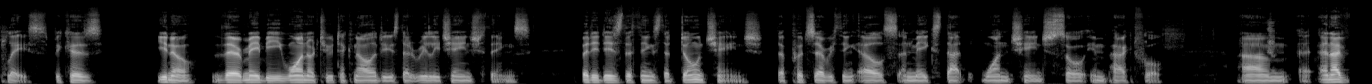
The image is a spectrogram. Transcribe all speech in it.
place because you know, there may be one or two technologies that really change things, but it is the things that don't change that puts everything else and makes that one change so impactful. Um, and I've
